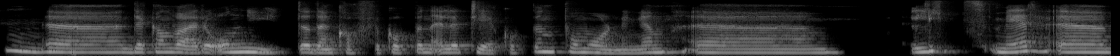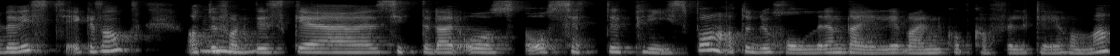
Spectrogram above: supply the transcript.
Eh, det kan være å nyte den kaffekoppen eller tekoppen på morgenen eh, litt mer eh, bevisst, ikke sant? At du Mm. faktisk eh, sitter der og, og setter pris på at du holder en deilig varm kopp kaffe eller te i hånda,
